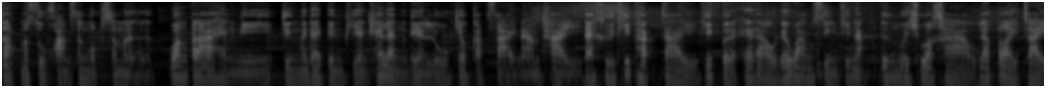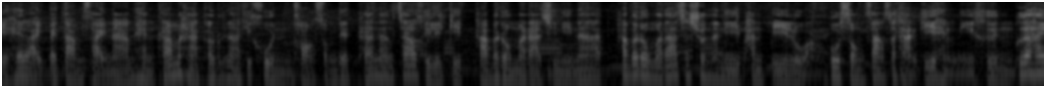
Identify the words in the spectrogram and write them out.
กลับมาสู่ความสงบเสมอ วังปลาแห่งนี้จึงไม่ได้เป็นเพียงแค่แหล่งเรียนรู้เกี่ยวกับสายน้ำไทย แต่คือที่พักใจที่เปิดให้เราได้วางสิ่งที่หนักอึ้งไว้ชั่วคราว แล้วปล่อยใจให้ไหลไปตามสายน้ำแห่งพระมหากรุณาธิคุณ ของสมเด็จพระนางเจ้าสิริกิติ์พระบรมราชินีนาถพระบรมราชชนนีพันปีหลวง ผู้ทรงสร้างสถานที่แห่งนี้ขึ้น เพื่อให้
